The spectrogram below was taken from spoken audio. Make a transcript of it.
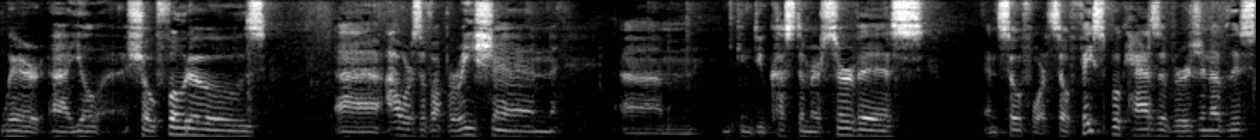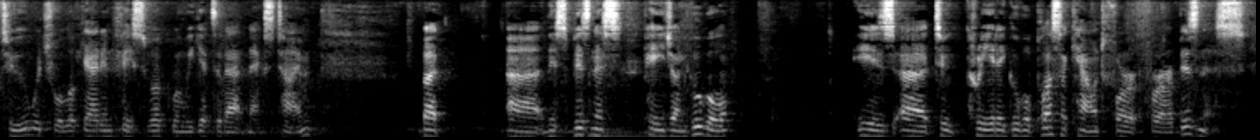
where uh, you'll show photos, uh, hours of operation, um, you can do customer service, and so forth. So Facebook has a version of this too, which we'll look at in Facebook when we get to that next time. But uh, this business page on Google is uh, to create a Google Plus account for, for our business.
